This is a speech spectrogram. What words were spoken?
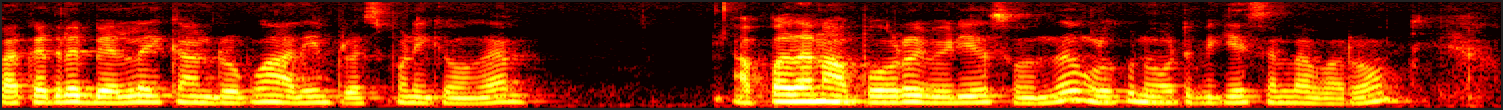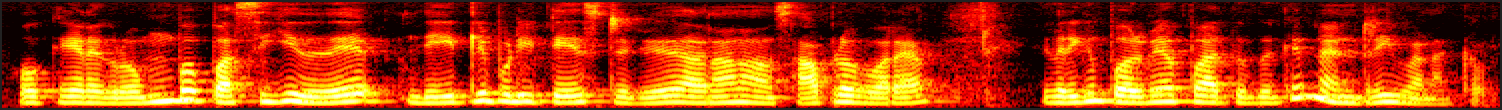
பக்கத்தில் பெல் ஐக்கான் இருக்கும் அதையும் ப்ரெஸ் பண்ணிக்கோங்க. அப்போ தான் நான் போடுற வீடியோஸ் வந்து உங்களுக்கு நோட்டிஃபிகேஷனில் வரும். ஓகே எனக்கு ரொம்ப பசிக்குது. இந்த இட்லி பொடி டேஸ்ட்டுக்கு அதனால் நான் சாப்பிட போகிறேன் இது வரைக்கும் பொறுமையாக பார்த்ததுக்கு நன்றி வணக்கம்.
